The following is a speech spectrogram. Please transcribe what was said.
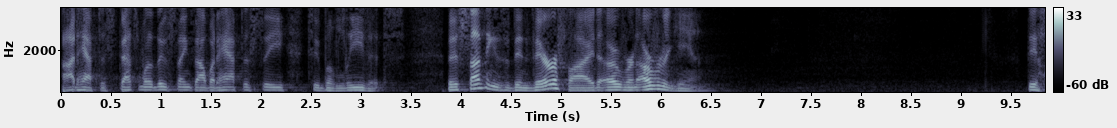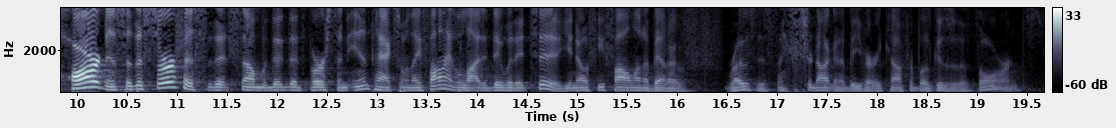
I'd have to, that's one of those things I would have to see to believe it. But it's something that's been verified over and over again. The hardness of the surface that some that, that person impacts when they fall has a lot to do with it too. You know, if you fall on a bed of roses, things are not going to be very comfortable because of the thorns.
